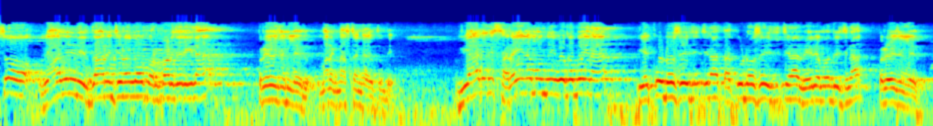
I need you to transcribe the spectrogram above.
సో వ్యాధిని నిర్ధారించడంలో పొరపాటు జరిగినా ప్రయోజనం లేదు. మనకు నష్టం కలుగుతుంది. వ్యాధికి సరైన మందు ఇవ్వకపోయినా ఎక్కువ డోసేజ్ ఇచ్చినా తక్కువ డోసేజ్ ఇచ్చినా వేరే మందు ఇచ్చినా ప్రయోజనం లేదు.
